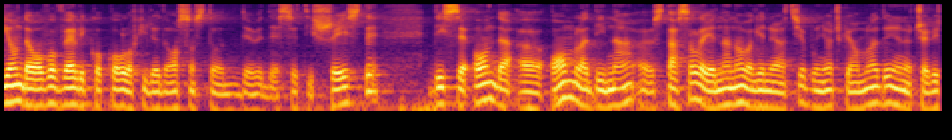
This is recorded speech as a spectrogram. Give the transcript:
i onda ovo veliko kolo 1896 di se onda uh, omladina, uh, stasala jedna nova generacija bunjočke omladine na, čeli,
